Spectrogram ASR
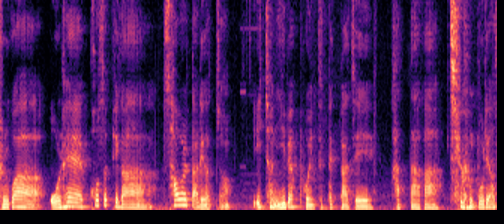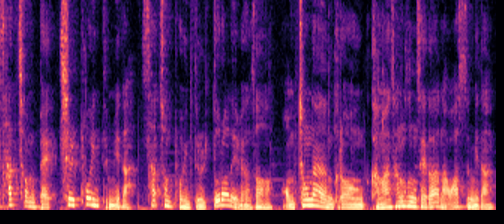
불과 올해 코스피가 4월 달이었죠. 2200포인트 때까지 갔다가 지금 무려 4107포인트입니다. 4000포인트를 뚫어내면서 엄청난 그런 강한 상승세가 나왔습니다.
